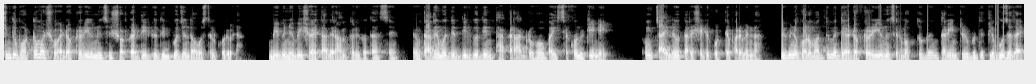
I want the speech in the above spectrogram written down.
কিন্তু বর্তমান সময় ডক্টর ইউনুসের সরকার দীর্ঘদিন পর্যন্ত অবস্থান করবে না। বিভিন্ন বিষয়ে তাদের আন্তরিকতা আছে এবং তাদের মধ্যে দীর্ঘদিন থাকার আগ্রহ বা ইচ্ছা কোনোটি নেই এবং চাইলেও তারা সেটি করতে পারবেন না। বিভিন্ন গণমাধ্যমে দেয়া ডক্টর ইউনুসের বক্তব্য এবং তার ইন্টারভিউ দেখলে বোঝা যায়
